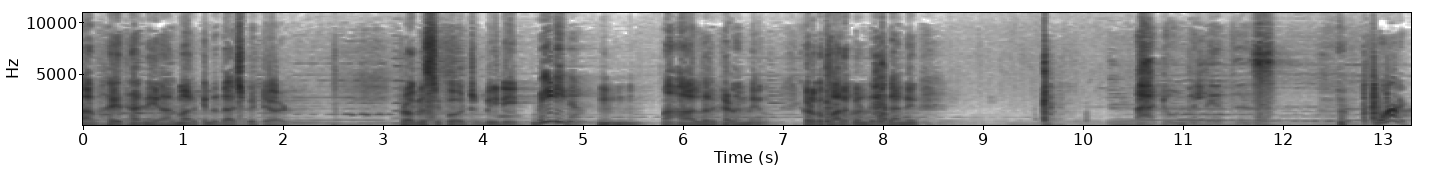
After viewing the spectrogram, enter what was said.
అభయ్ దాన్ని అల్మార్ కింద దాచిపెట్టేవాడు. ప్రోగ్రెస్ రిపోర్ట్ బీడీ. బీడీనా? మహాల్లరి గళం మేము. ఇక్కడ ఒక పలక ఉండేది. దాన్ని వాట్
